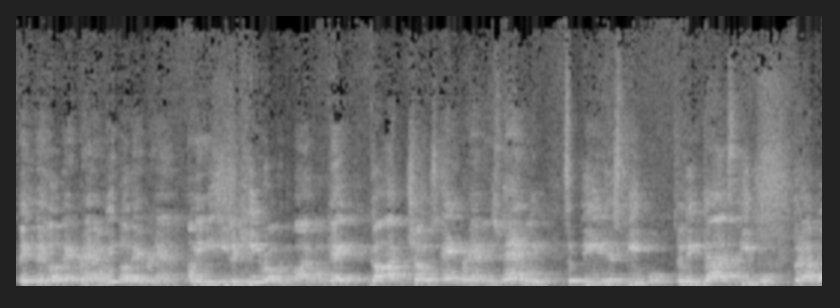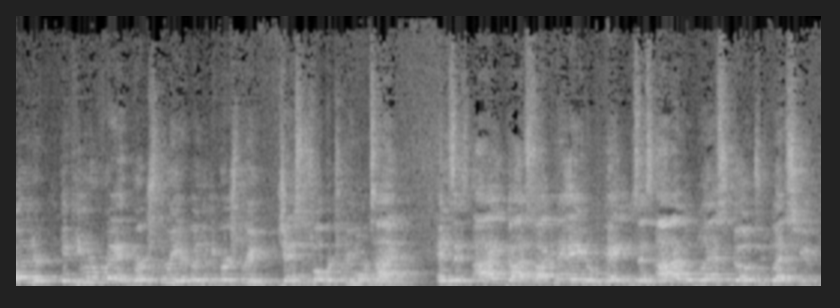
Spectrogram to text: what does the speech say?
they, they love Abraham, and we love Abraham. I mean, he's a hero in the Bible, okay? God chose Abraham and his family to lead his people, to lead God's people. But I wonder if he would have read verse 3, everybody look at verse 3, Genesis 12, verse 3 more time. And it says, I, God's talking to Abram, okay? He says, I will bless those who bless you,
